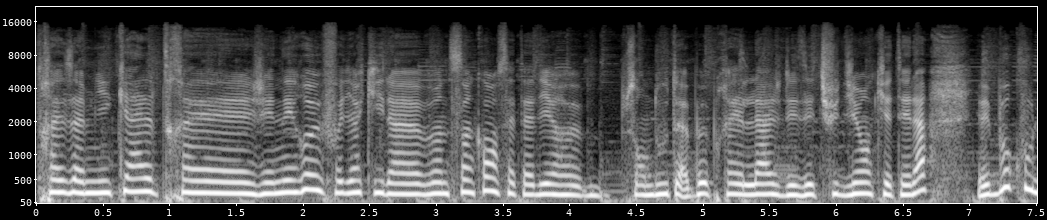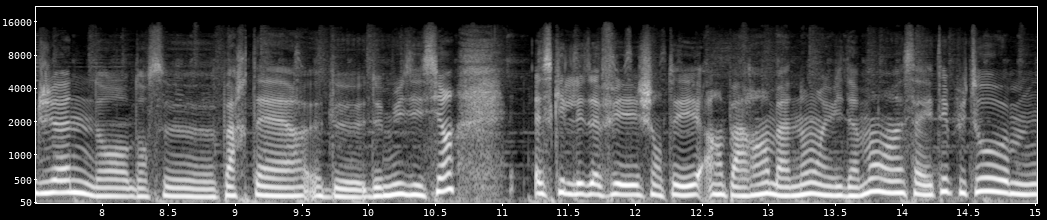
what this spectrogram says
très amical, très généreux. Il faut dire qu'il a 25 ans, c'est-à-dire sans doute à peu près l'âge des étudiants qui étaient là. Il y avait beaucoup de jeunes dans, dans ce parterre de, de musiciens. Est-ce qu'il les a fait chanter un par un? Bah non, évidemment. hein. Ça a été plutôt hum,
